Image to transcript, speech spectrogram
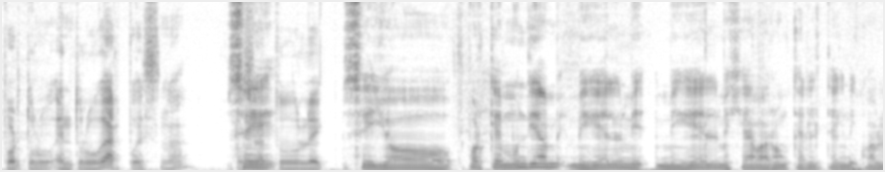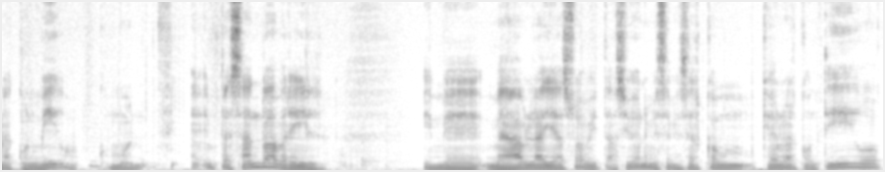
por tu, en tu lugar, pues, ¿no? O Sí. sea, tú le... Sí, yo, porque un día Miguel, Mi- Miguel Mejía Barón, que era el técnico, habla conmigo, como en- empezando abril, y me, me habla ya a su habitación y me dice, Michelle, ¿cómo, quiero hablar contigo,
